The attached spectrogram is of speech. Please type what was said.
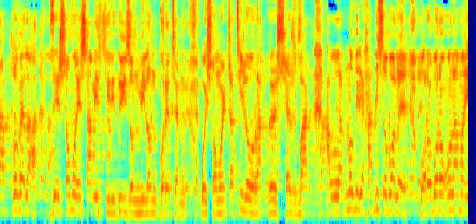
রাত্রবেলা যে সময়ে স্বামী স্ত্রী দুইজন মিলন করেছেন ওই সময়টা ছিল রাত্রের শেষ ভাগ আল্লাহর নবীর হাদিসও বলে, বড় বড় ওলামাই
